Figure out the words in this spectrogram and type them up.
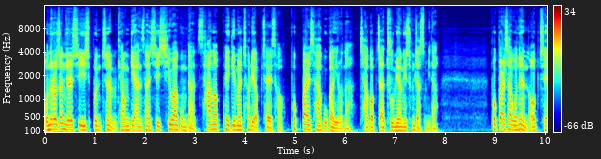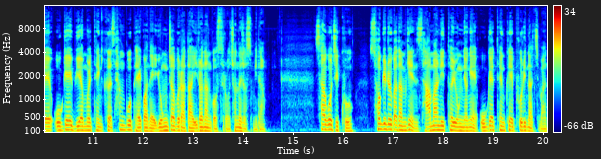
오늘 오전 10시 20분쯤 경기 안산시 시화공단 산업 폐기물 처리 업체에서 폭발 사고가 일어나 작업자 2명이 숨졌습니다. 폭발 사고는 업체의 5개 위험물 탱크 상부 배관에 용접을 하다 일어난 것으로 전해졌습니다. 사고 직후 석유류가 담긴 4만 리터 용량의 5개 탱크에 불이 났지만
